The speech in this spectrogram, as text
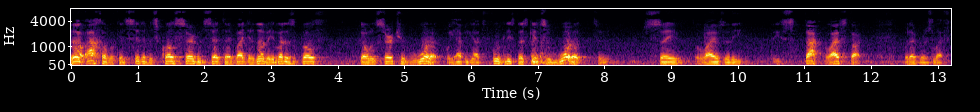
Now, Achav, considered his close servant, said to Avadia Navi, let us both go in search of water. We haven't got food, at least let's get some water to save the lives of the the stock, livestock, whatever is left.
